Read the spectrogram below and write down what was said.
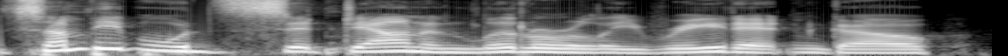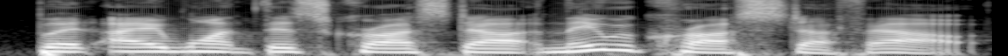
some people would sit down and literally read it and go, "But I want this crossed out," and they would cross stuff out.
